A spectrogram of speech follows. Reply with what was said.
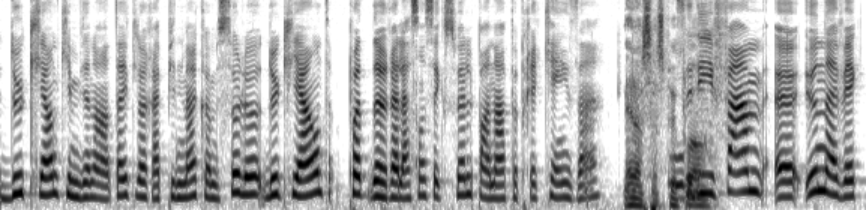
deux clientes qui me viennent en tête là, rapidement comme ça. Là. Deux clientes, pas de relation sexuelle pendant à peu près 15 ans. Mais non, ça se peut C'est pas. des femmes, euh, une avec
